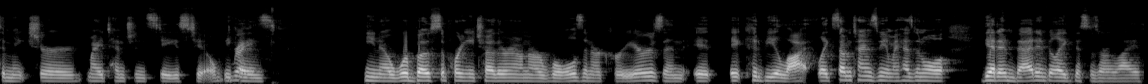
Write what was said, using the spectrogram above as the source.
to make sure my attention stays too because you know we're both supporting each other on our roles and our careers and it it could be a lot like sometimes me and my husband will get in bed and be like this is our life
